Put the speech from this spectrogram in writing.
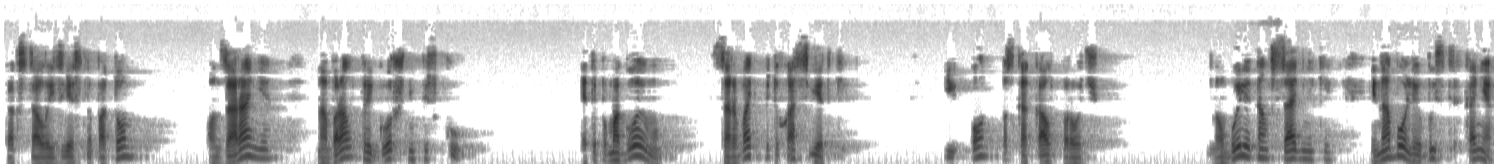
Как стало известно потом, он заранее набрал пригоршню песку. Это помогло ему сорвать петуха с ветки, и он поскакал прочь. Но были там всадники и на более быстрых конях,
